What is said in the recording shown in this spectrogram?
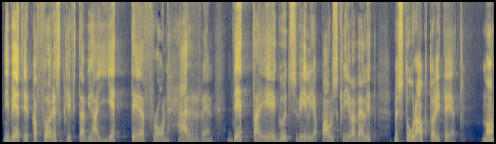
Ni vet vilka föreskrifter vi har gett er från Herren. Detta är Guds vilja. Paulus skriver väldigt med stor auktoritet. No?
